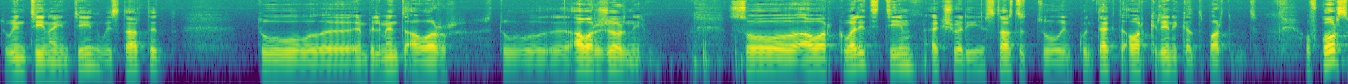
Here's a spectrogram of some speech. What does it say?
2019, we started to uh, implement our to uh, our journey. So our quality team actually started to contact our clinical department. Of course,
